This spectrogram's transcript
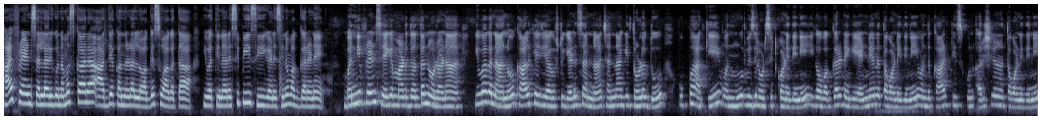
ಹಾಯ್ ಫ್ರೆಂಡ್ಸ್ ಎಲ್ಲರಿಗೂ ನಮಸ್ಕಾರ. ಆದ್ಯ ಕನ್ನಡ ಲಾಗ್ಗೆ ಸ್ವಾಗತ. ಇವತ್ತಿನ ರೆಸಿಪಿ ಸಿಹಿಗೆಣಸಿನ ಒಗ್ಗರಣೆ. ಬನ್ನಿ ಫ್ರೆಂಡ್ಸ್ ಹೇಗೆ ಮಾಡೋದು ಅಂತ ನೋಡೋಣ. ಇವಾಗ ನಾನು ಕಾಲು ಕೆ ಜಿ ಆಗೋಷ್ಟು ಗೆಣಸನ್ನು ಚೆನ್ನಾಗಿ ತೊಳೆದು ಉಪ್ಪು ಹಾಕಿ ಒಂದು ಮೂರು ವಿಸಿಲ್ ಹೊಡೆಸಿಟ್ಕೊಂಡಿದ್ದೀನಿ ಈಗ ಒಗ್ಗರಣೆಗೆ ಎಣ್ಣೆಯನ್ನು ತೊಗೊಂಡಿದ್ದೀನಿ. ಒಂದು ಕಾಲು ಟೀ ಸ್ಪೂನ್ ಅರಿಶಿನ ತೊಗೊಂಡಿದ್ದೀನಿ.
